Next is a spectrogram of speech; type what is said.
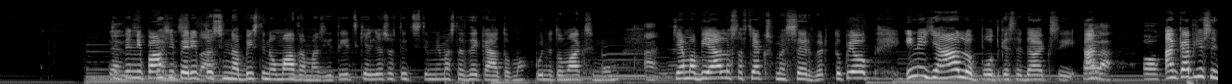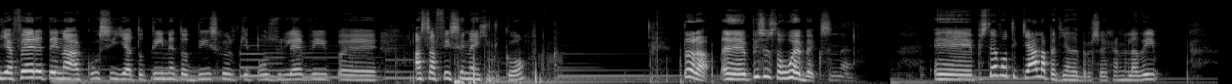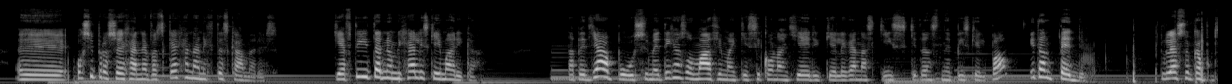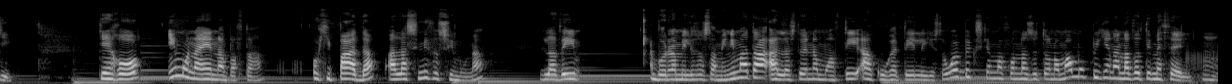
Και δεν υπάρχει περίπτωση να μπει στην ομάδα μας, γιατί έτσι κι αλλιώς αυτή τη στιγμή είμαστε 10 άτομα, που είναι το maximum. Α, ναι. Και άμα μπει άλλο, θα φτιάξουμε server, το οποίο είναι για άλλο podcast, εντάξει. Καλά. Αν, Ο... αν κάποιος ενδιαφέρεται να ακούσει για το τι είναι το Discord και πώς δουλεύει, ε, ας αφήσει ένα ηχητικό. Τώρα, ε, πίσω στο WebEx. Ναι. Ε, πιστεύω ότι και άλλα παιδιά δεν προσέχανε. Δηλαδή, ε, όσοι προσέχανε, βασικά είχαν ανοιχτές κάμερες. Και αυτή ήταν ο Μιχάλης και η Μαρίκα. Τα παιδιά που συμμετείχαν στο μάθημα και σήκωναν χέρι και έλεγαν ασκήσει και ήταν συνεπείς κλπ. ήταν πέντε. Τουλάχιστον κάπου εκεί. Και εγώ ήμουνα ένα από αυτά. Όχι πάντα, αλλά συνήθως ήμουνα. Δηλαδή, μπορεί να μιλήσω στα μηνύματα, αλλά στο ένα μου αυτή άκουγα τι έλεγε στο Webex και άμα φωνάζε το όνομά μου πήγαινα να δω τι με θέλει. Μμ.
